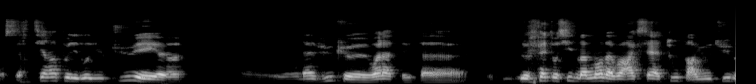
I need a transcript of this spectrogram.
on s'est retiré un peu les doigts du cul et, euh, et on a vu que voilà, le fait aussi de maintenant d'avoir accès à tout par YouTube,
